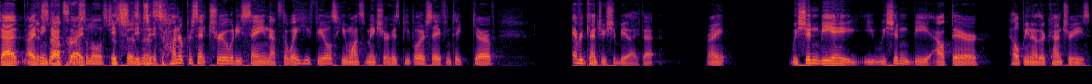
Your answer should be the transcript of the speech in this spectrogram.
That I It's think that's personal, I, it's just it's, business. it's 100 percent true what he's saying. That's the way he feels. He wants to make sure his people are safe and taken care of. Every country should be like that, right? We shouldn't be a, we shouldn't be out there helping other countries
